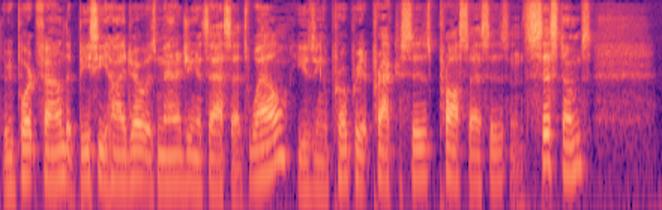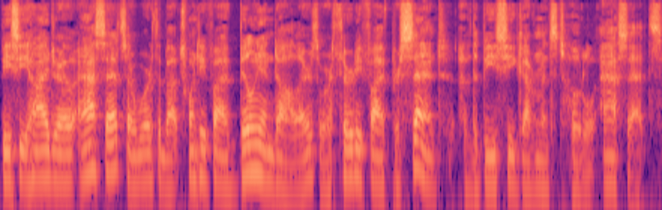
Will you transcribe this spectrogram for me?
The report found that BC Hydro is managing its assets well, using appropriate practices, processes, and systems. BC Hydro assets are worth about $25 billion, or 35% of the BC government's total assets.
